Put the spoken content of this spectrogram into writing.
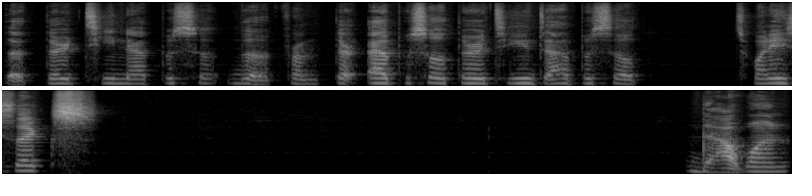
the 13 episode the from th- episode 13 to episode 26 that one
